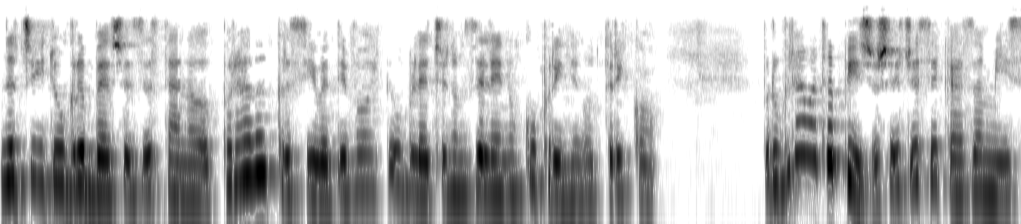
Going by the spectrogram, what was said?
на чието гръб беше застанала права красива девойка, облечена в зелено купринено трико. Програмата пишеше, че се каза мис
